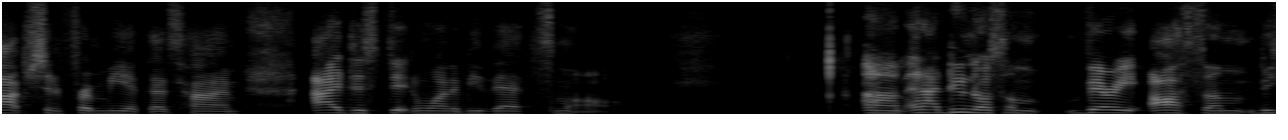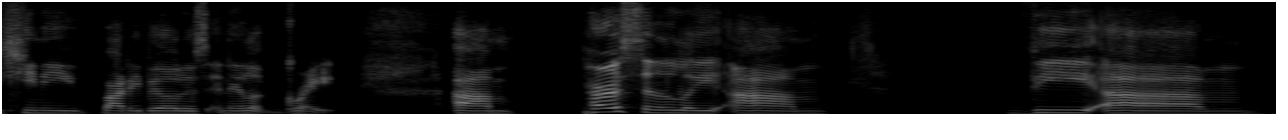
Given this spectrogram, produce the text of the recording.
option for me at that time. I just didn't want to be that small. Um, and I do know some very awesome bikini bodybuilders, and they look great. Um, personally, um, the um,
